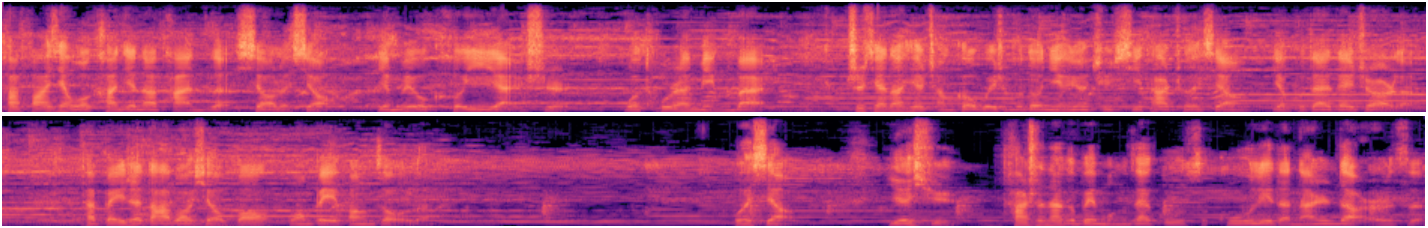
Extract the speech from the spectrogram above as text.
他发现我看见那坛子，笑了笑，也没有刻意掩饰。我突然明白，之前那些乘客为什么都宁愿去其他车厢，也不待在这儿了。他背着大包小包往北方走了。我想，也许。他是那个被蒙在骨子骨里的男人的儿子，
